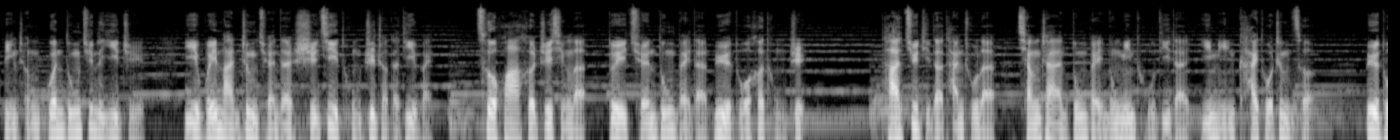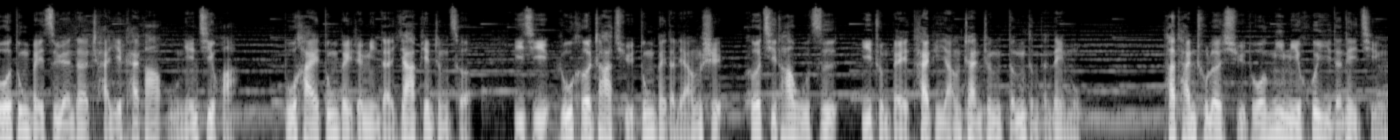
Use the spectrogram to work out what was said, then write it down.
秉承关东军的意志，以伪满政权的实际统治者的地位，策划和执行了对全东北的掠夺和统治。他具体的谈出了强占东北农民土地的移民开拓政策。掠夺东北资源的产业开发五年计划，毒害东北人民的鸦片政策，以及如何榨取东北的粮食和其他物资，以准备太平洋战争等等的内幕。他谈出了许多秘密会议的内情，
